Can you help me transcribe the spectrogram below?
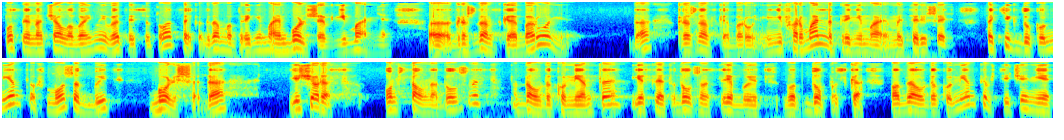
после начала войны, в этой ситуации, когда мы принимаем большее внимание э, гражданской обороне, да, гражданской обороне, и неформально принимаем эти решения, таких документов может быть больше. Да? Еще раз, он встал на должность, подал документы. Если эта должность требует вот, допуска, подал документы. В течение,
